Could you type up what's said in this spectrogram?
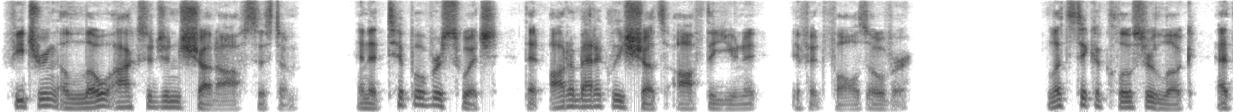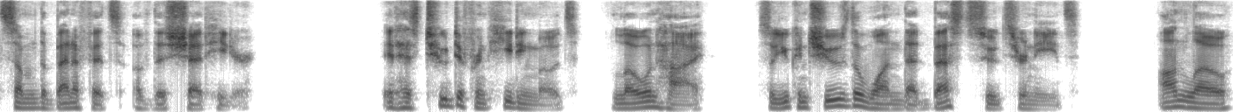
featuring a low oxygen shut-off system and a tip-over switch that automatically shuts off the unit if it falls over. Let's take a closer look at some of the benefits of this shed heater. It has two different heating modes, low and high, so you can choose the one that best suits your needs. On low,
